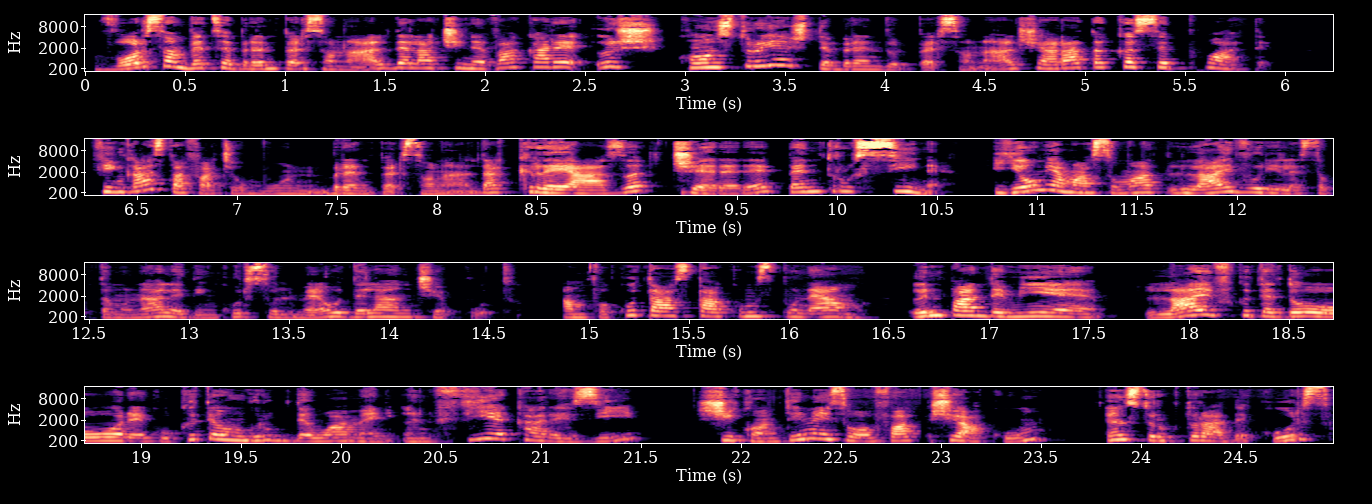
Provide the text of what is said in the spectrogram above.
vor să învețe brand personal de la cineva care își construiește brandul personal și arată că se poate. Fiindcă asta face un bun brand personal, dar creează cerere pentru sine. Eu mi-am asumat live-urile săptămânale din cursul meu de la început. Am făcut asta, cum spuneam, în pandemie, live câte două ore cu câte un grup de oameni în fiecare zi și continui să o fac și acum, în structura de curs,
